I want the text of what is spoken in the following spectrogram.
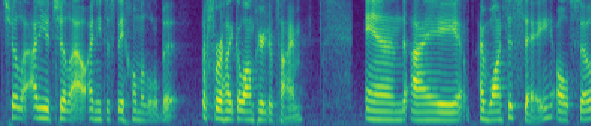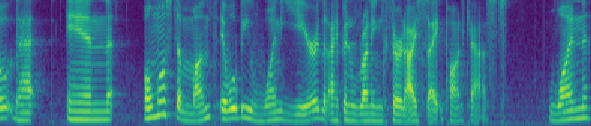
chill out. I need to chill out. I need to stay home a little bit for like a long period of time. And I I want to say also that in almost a month, it will be one year that I've been running Third Eyesight podcast. One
